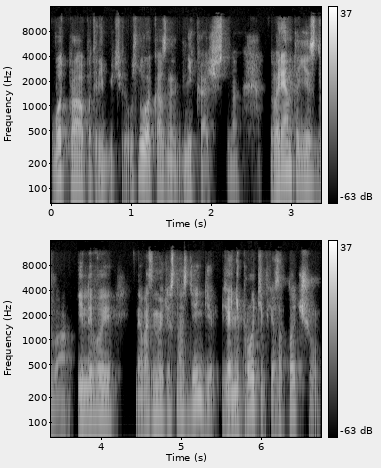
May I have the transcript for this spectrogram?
Вот право потребителя. Услуга оказана некачественно. Варианта есть два. Или вы возьмете с нас деньги, я не против, я заплачу.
